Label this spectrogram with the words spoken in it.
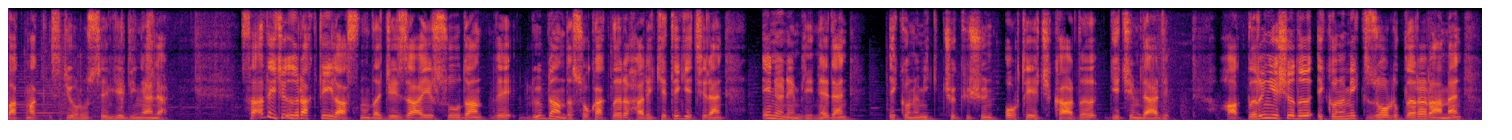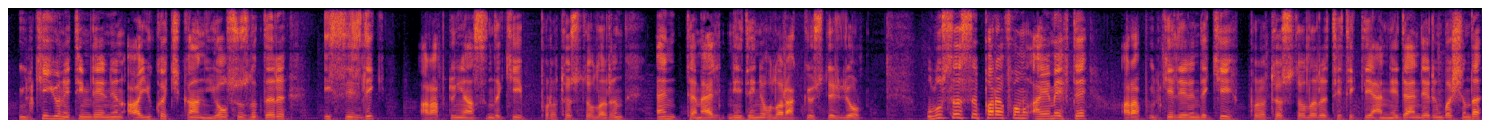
bakmak istiyoruz sevgili dinleyenler. Sadece Irak değil aslında Cezayir, Sudan ve Lübnan'da sokakları harekete geçiren en önemli neden ekonomik çöküşün ortaya çıkardığı geçim derdi. Halkların yaşadığı ekonomik zorluklara rağmen ülke yönetimlerinin ayyuka çıkan yolsuzlukları, işsizlik Arap dünyasındaki protestoların en temel nedeni olarak gösteriliyor. Uluslararası Para Fonu IMF'de Arap ülkelerindeki protestoları tetikleyen nedenlerin başında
